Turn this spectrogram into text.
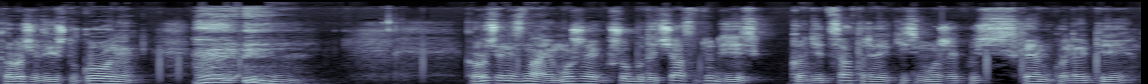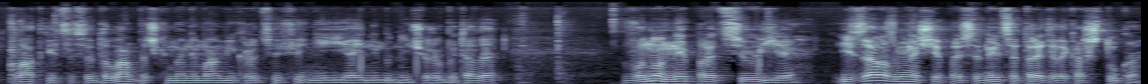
Коротше, дві штуковини. Коротше, не знаю, може, якщо буде час, тут є конденсатори якісь, може якусь схемку знайти, платки, це все до лампочки, в мене немає мікро цієї фігні, я й не буду нічого робити, але воно не працює. І зараз в мене ще присоединиться третя така штука.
